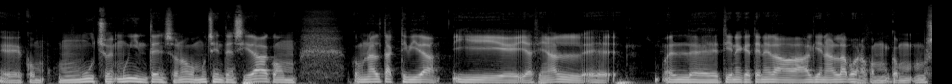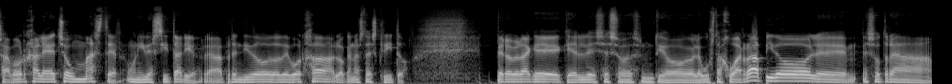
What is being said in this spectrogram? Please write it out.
eh, con, mucho, muy intenso, ¿no? con mucha intensidad, con, con una alta actividad. Y, y al final. eh, él eh, tiene que tener a alguien al lado. Bueno, como, como- o sea, Borja le ha hecho un máster universitario. Ha aprendido de Borja lo que no está escrito. Pero es verdad que, él es eso, es un tío, le gusta jugar rápido, es otra,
